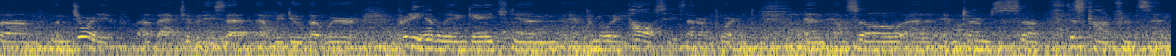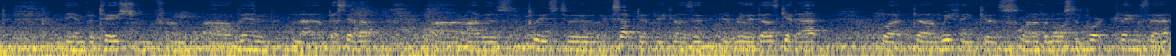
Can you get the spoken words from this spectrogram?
um, the majority of, of, activities that, that we do, but we're pretty heavily engaged in, in promoting policies that are important. And, and so uh, in terms of this conference and the invitation from uh, Lynn Becerra, I was pleased to accept it because it, it really does get at what uh, we think is one of the most important things that,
